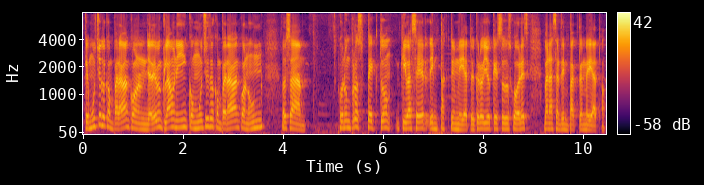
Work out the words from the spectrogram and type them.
que muchos lo comparaban con Jadevon Clowney, con muchos lo comparaban con un, o sea con un prospecto que iba a ser de impacto inmediato. Y creo yo que estos dos jugadores van a ser de impacto inmediato.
